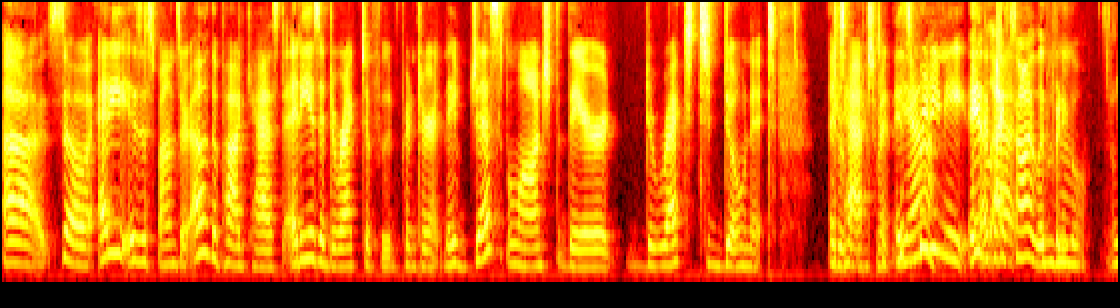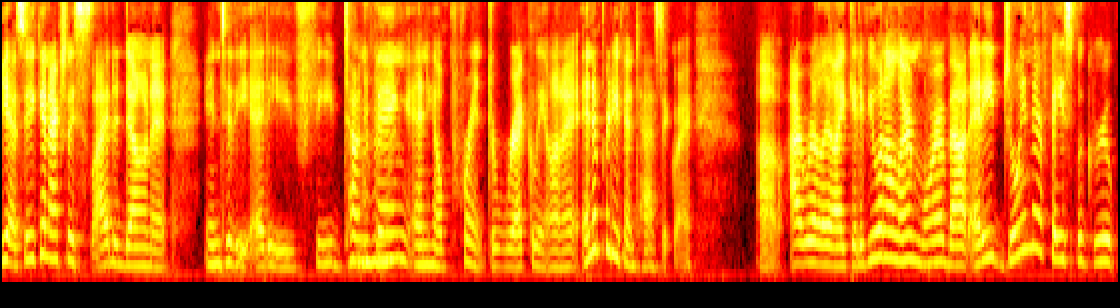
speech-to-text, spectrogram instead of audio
Uh, so, Eddie is a sponsor of the podcast. Eddie is a direct to food printer. They've just launched their direct to donut attachment. It's Yeah. pretty neat. It- I thought- saw it looked pretty Mhm. cool. Yeah, so you can actually slide a donut into the Eddie feed tongue Mm-hmm. thing, and he'll print directly on it in a pretty fantastic way. Um, I really like it. If you want to learn more about Eddie, join their Facebook group,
